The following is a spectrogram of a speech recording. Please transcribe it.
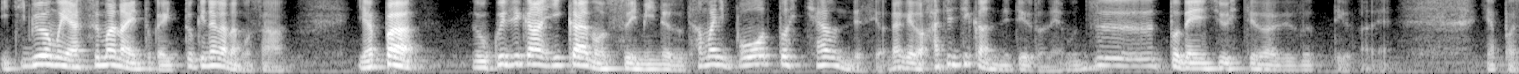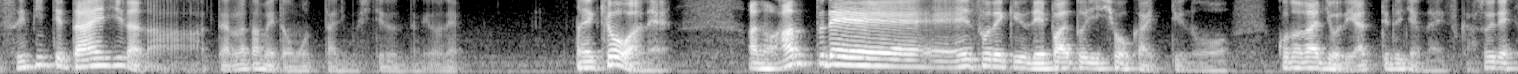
1秒も休まないとか言っときながらもさ、やっぱ、6時間以下の睡眠だとたまにぼーっとしちゃうんですよ。だけど8時間寝てるとね、もうずーっと練習してられるっていうかね、やっぱ睡眠って大事だなって改めて思ったりもしてるんだけどね。で今日はね、あの、アンプで演奏できるレパートリー紹介っていうのを、このラジオでやってるじゃないですか。それで、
